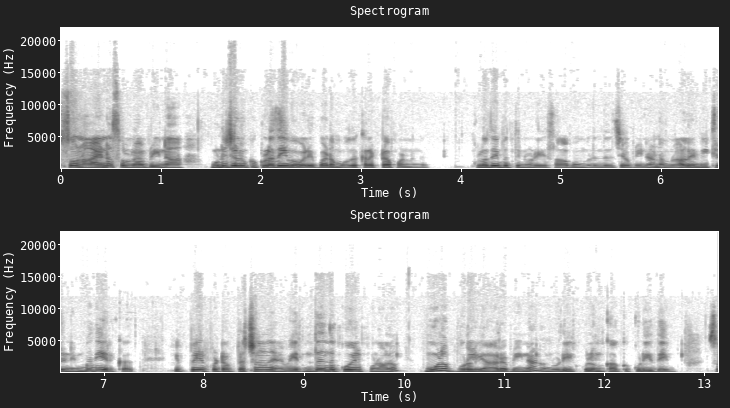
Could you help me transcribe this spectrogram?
ஸோ நான் என்ன சொல்றேன் அப்படின்னா முடிஞ்ச அளவுக்கு குலதெய்வ வழிபாடை முத கரெக்டாக பண்ணுங்க. குலதெய்வத்தினுடைய சாபம் இருந்துச்சு அப்படின்னா நம்மளால வீட்டில் நிம்மதியே இருக்காது. எப்பேற்பட்ட பிரச்சனை நம்ம எந்தெந்த கோயில் போனாலும் மூலப்பொருள் யார் அப்படின்னா நம்மளுடைய குலம் காக்கக்கூடிய தெய்வம். ஸோ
